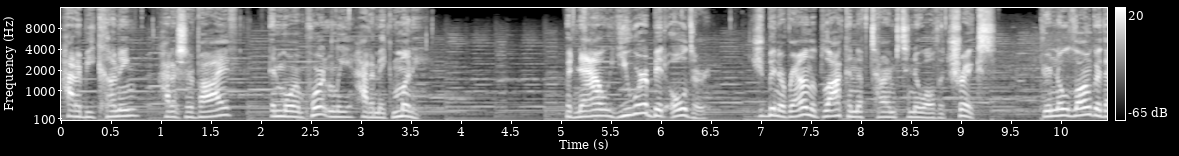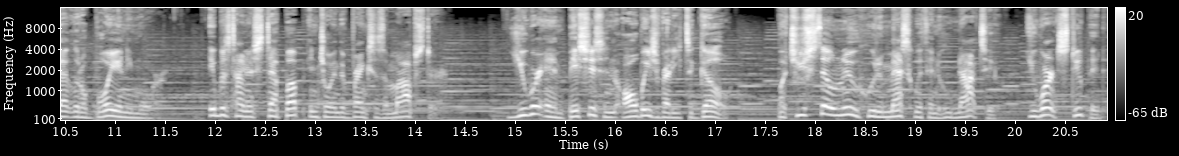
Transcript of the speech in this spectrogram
how to be cunning, how to survive, and more importantly, how to make money. But now you were a bit older. You've been around the block enough times to know all the tricks. You're no longer that little boy anymore. It was time to step up and join the ranks as a mobster. You were ambitious and always ready to go, but you still knew who to mess with and who not to. You weren't stupid.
